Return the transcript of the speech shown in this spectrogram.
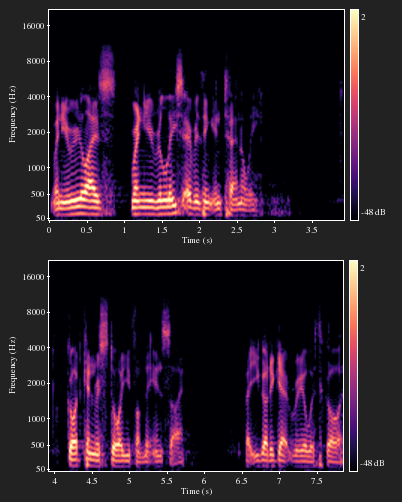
When you realize, when you release everything internally, God can restore you from the inside. But you got to get real with God.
